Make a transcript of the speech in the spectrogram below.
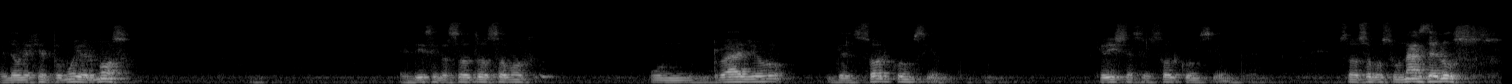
Él da un ejemplo muy hermoso. Él dice, nosotros somos un rayo del sol consciente. Krishna es el sol consciente. Nosotros somos un haz de luz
